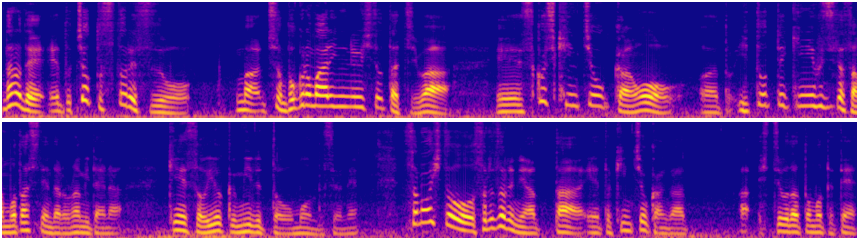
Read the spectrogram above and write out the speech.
なので、えーと、ちょっとストレスを、まあ、ちょっと僕の周りにいる人たちは、えー、少し緊張感をと意図的に藤田さん持たせてんだろうなみたいなケースをよく見ると思うんですよね。その人それぞれにあった、えーと、緊張感が必要だと思ってて、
